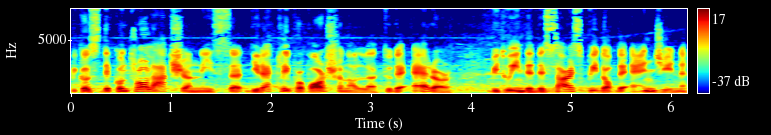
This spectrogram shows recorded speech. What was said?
because the control action is uh, directly proportional to the error between the desired speed of the engine,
